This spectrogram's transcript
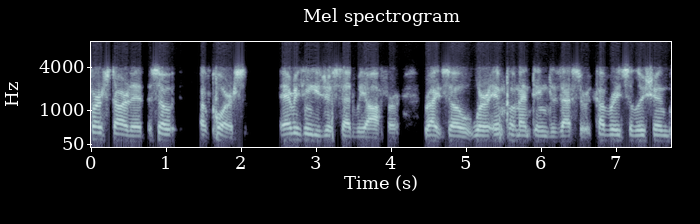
first started, so of course, everything you just said we offer, right? So, we're implementing disaster recovery solutions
